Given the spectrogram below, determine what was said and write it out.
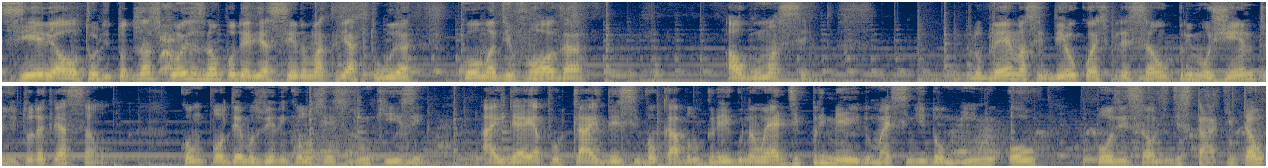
se ele é o autor de todas as coisas, não poderia ser uma criatura como advoga algumas seitas. O problema se deu com a expressão primogênito de toda a criação. Como podemos ver em Colossenses 1,15, a ideia por trás desse vocábulo grego não é de primeiro, mas sim de domínio ou posição de destaque. Então,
